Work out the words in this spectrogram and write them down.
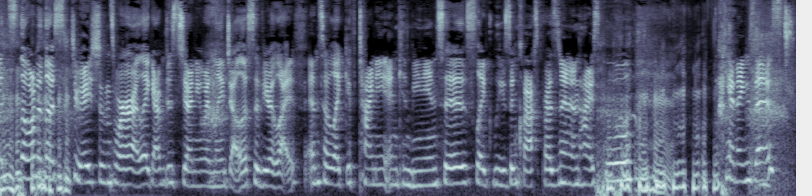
it's the, one of those situations where like I'm just genuinely jealous of your life. And so like if tiny inconveniences like losing class president in high school can exist,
